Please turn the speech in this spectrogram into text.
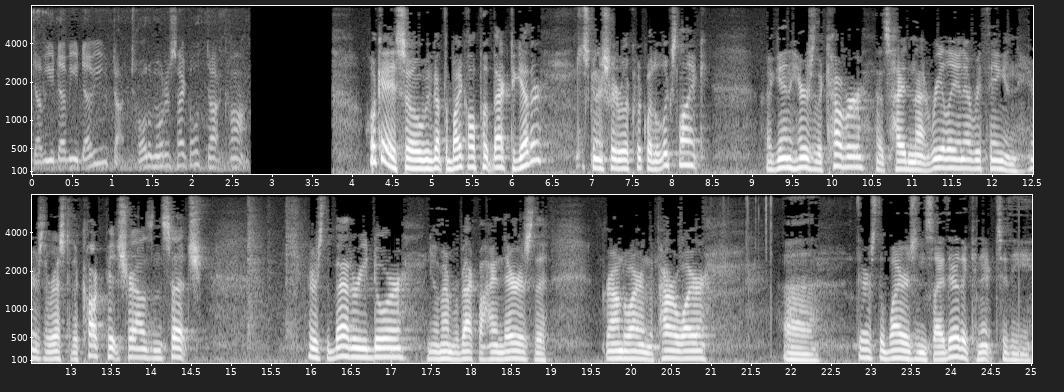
www.totalmotorcycle.com. Okay, so we've got the bike all put back together. Just going to show you real quick what it looks like. Again, here's the cover that's hiding that relay and everything, and here's the rest of the cockpit shrouds and such. There's the battery door. You'll remember back behind there is the ground wire and the power wire. Uh, there's the wires inside there that connect to the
